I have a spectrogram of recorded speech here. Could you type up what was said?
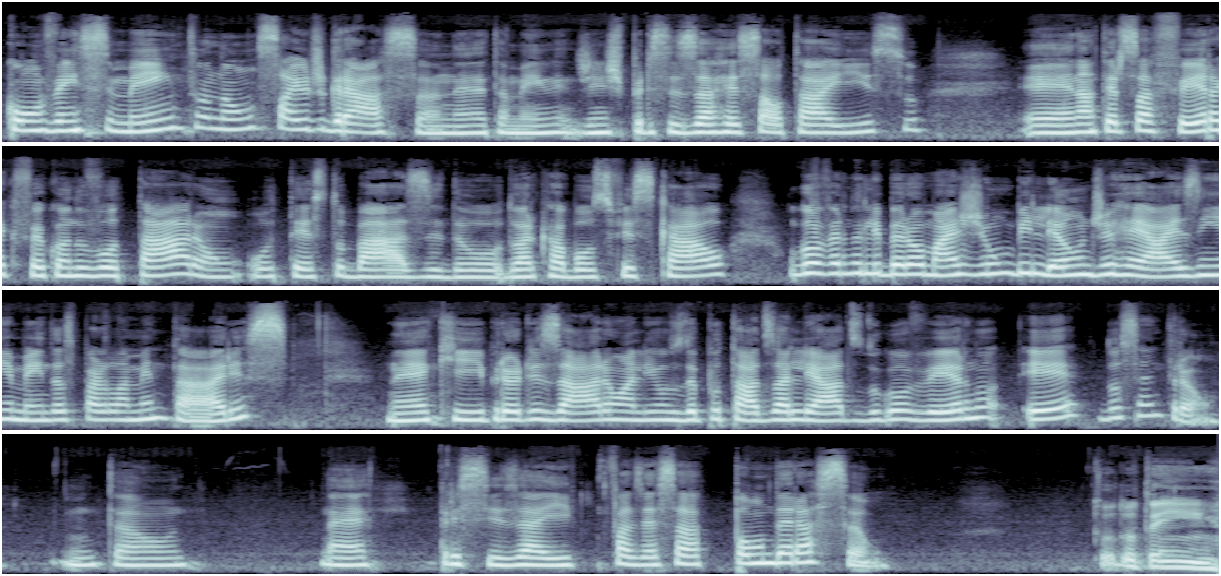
convencimento não saiu de graça, né? Também a gente precisa ressaltar isso. É, na terça-feira, que foi quando votaram o texto base do, do arcabouço fiscal, o governo liberou mais de um bilhão de reais em emendas parlamentares né, que priorizaram ali os deputados aliados do governo e do Centrão. Então, né, precisa aí fazer essa ponderação. Tudo tem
